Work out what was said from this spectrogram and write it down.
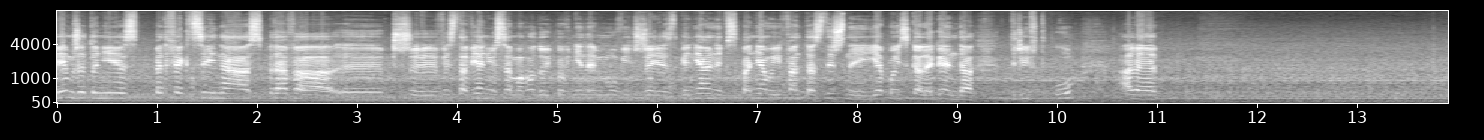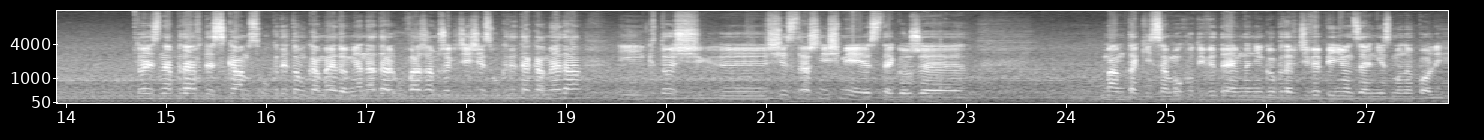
Wiem, że to nie jest perfekcyjna sprawa y, przy wystawianiu samochodu i powinienem mówić, że jest genialny, wspaniały i fantastyczny japońska legenda Drift U, ale to jest naprawdę skam z ukrytą kamerą. Ja nadal uważam, że gdzieś jest ukryta kamera i ktoś yy, się strasznie śmieje z tego, że mam taki samochód i wydałem na niego prawdziwe pieniądze, a nie z Monopolii.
